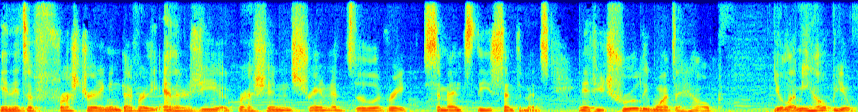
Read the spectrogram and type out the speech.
And it's a frustrating endeavor. The energy, aggression, and strain in Ed's delivery cements these sentiments. And if you truly want to help, you'll let me help you.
